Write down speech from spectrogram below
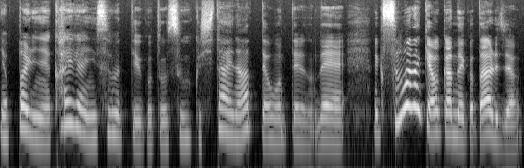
やっぱりね海外に住むっていうことをすごくしたいなって思ってるのでなんか住まなきゃ分かんないことあるじゃん。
